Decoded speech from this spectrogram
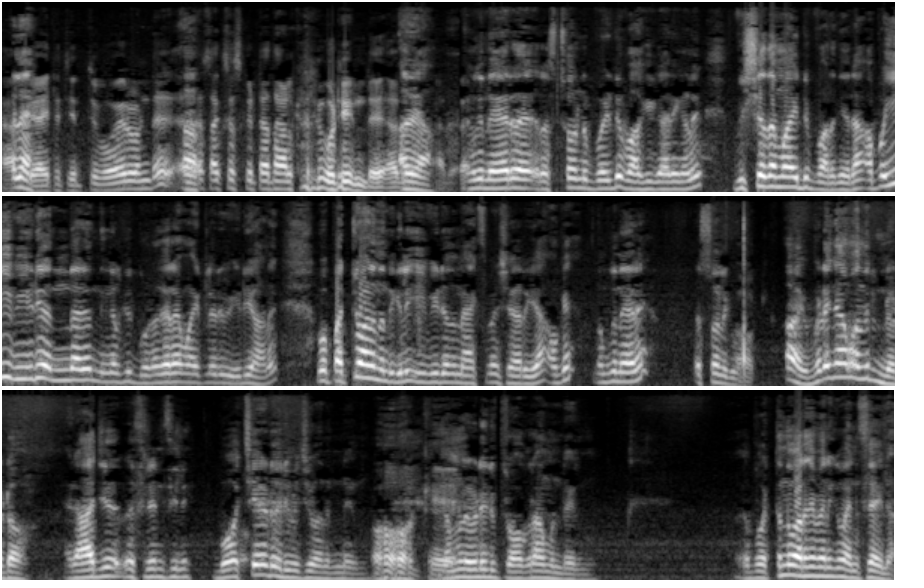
ഹാപ്പി ആയിട്ട് തിരിച്ചു പോയവരുണ്ട്. സക്സസ് കിട്ടാത്ത ആൾക്കാരും കൂടി ഉണ്ട്. നമുക്ക് നേരെ റെസ്റ്റോറന്റ് പോയിട്ട് ബാക്കി കാര്യങ്ങൾ വിശദമായിട്ട് പറഞ്ഞുതരാം. അപ്പൊ ഈ വീഡിയോ എന്തായാലും നിങ്ങൾക്ക് ഗുണകരമായിട്ടുള്ള ഒരു വീഡിയോ ആണ്. അപ്പൊ പറ്റുവാണെന്നുണ്ടെങ്കിൽ ഈ വീഡിയോ ഒന്ന് മാക്സിമം ഷെയർ ചെയ്യാം ഓക്കെ നമുക്ക് നേരെ റെസ്റ്റോറന്റിലേക്ക് പോകാം. ആ ഇവിടെ ഞാൻ വന്നിട്ടുണ്ട് കേട്ടോ. രാജ് റെസിഡൻസിൽ ബോച്ചയുടെ ഒരുമിച്ച് വന്നിട്ടുണ്ടായിരുന്നു. ഓക്കെ നമ്മളിവിടെ ഒരു പ്രോഗ്രാം ഉണ്ടായിരുന്നു. പെട്ടെന്ന് പറഞ്ഞപ്പോൾ എനിക്ക് മനസ്സിലായില്ല.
